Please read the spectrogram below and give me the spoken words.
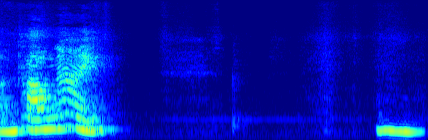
รองเท้าง่าย อืม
